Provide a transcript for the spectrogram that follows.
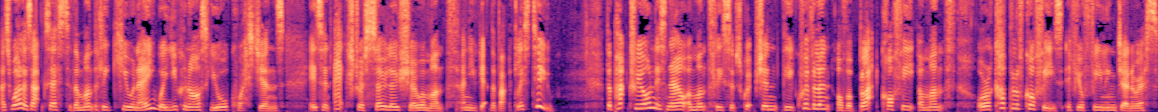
as well as access to the monthly Q&A where you can ask your questions. It's an extra solo show a month, and you get the backlist too. The Patreon is now a monthly subscription, the equivalent of a black coffee a month or a couple of coffees if you're feeling generous.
